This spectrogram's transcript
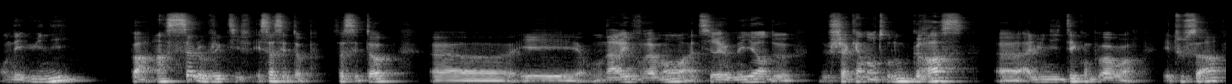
on est unis par un seul objectif. Et ça, c'est top. Ça, c'est top. Euh, et on arrive vraiment à tirer le meilleur de, de chacun d'entre nous grâce euh, à l'unité qu'on peut avoir. Et tout ça,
